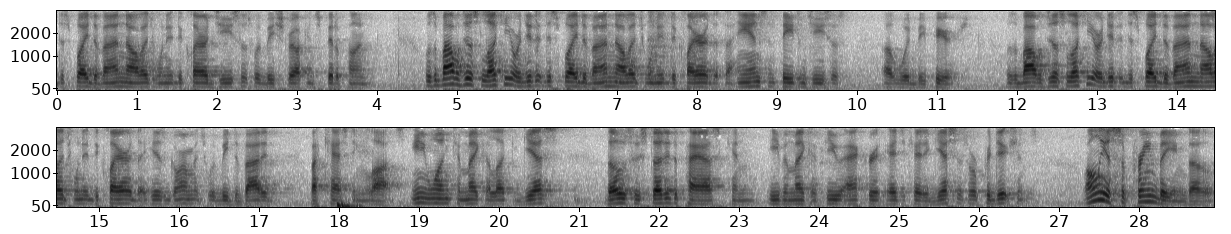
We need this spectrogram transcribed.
display divine knowledge when it declared Jesus would be struck and spit upon? Was the Bible just lucky, or did it display divine knowledge when it declared that the hands and feet of Jesus uh, would be pierced? Was the Bible just lucky, or did it display divine knowledge when it declared that his garments would be divided by casting lots? Anyone can make a lucky guess, Those who study the past can even make a few accurate, educated guesses or predictions. Only a supreme being, though,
